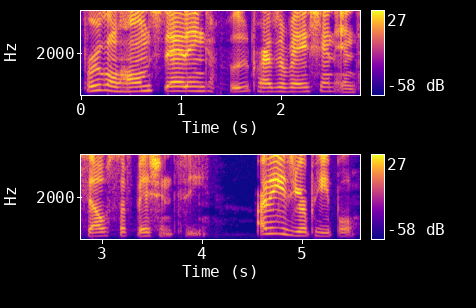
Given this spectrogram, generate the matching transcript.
Frugal homesteading, food preservation, and self sufficiency. Are these your people?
